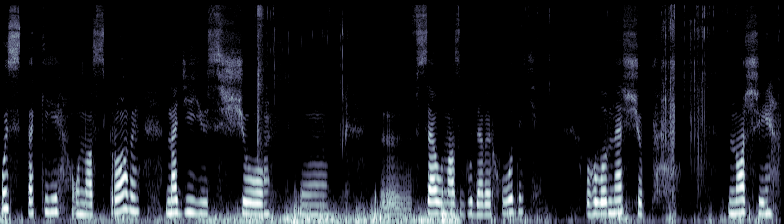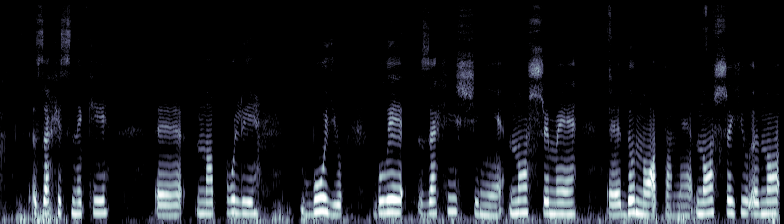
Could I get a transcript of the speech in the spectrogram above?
Ось такі у нас справи. Надіюсь, що е, все у нас буде виходити. Головне, щоб наші захисники е, на полі бою були захищені нашими е, донатами, е, на-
